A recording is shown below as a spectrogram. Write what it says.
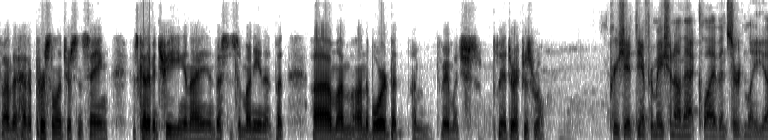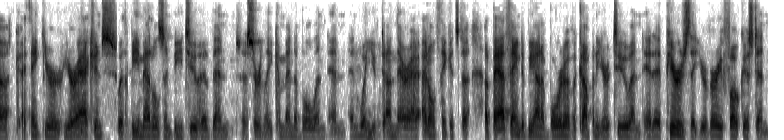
found that had a personal interest in saying. It's kind of intriguing, and I invested some money in it. But um, I'm on the board, but I'm very much play a director's role. Appreciate the information on that, Clive, and certainly uh, I think your your actions with BeMetals and B2 have been uh, certainly commendable, and, and, and what you've done there. I, I don't think it's a, a bad thing to be on a board of a company or two, and it appears that you're very focused and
